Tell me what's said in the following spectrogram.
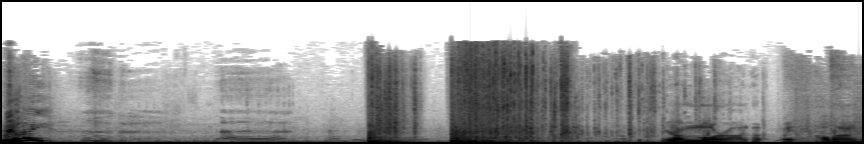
Really? You're a moron. Oh, wait, hold on.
